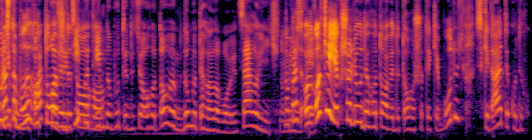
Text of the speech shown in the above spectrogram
просто були готові в до того. потрібно бути до цього готовим, думати головою. Це логічно. Ну мені просто здається. окей, якщо люди готові до того, що такі будуть, скидайте куди хочете,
